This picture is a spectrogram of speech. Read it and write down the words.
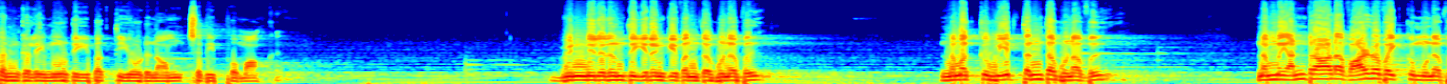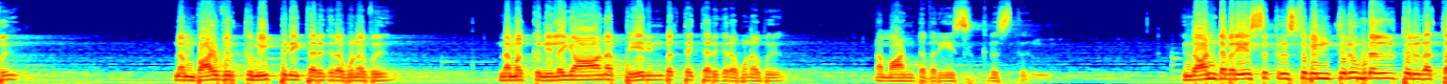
கண்களை மூடி பக்தியோடு நாம் செபிப்போமாக. விண்ணிலிருந்து இறங்கி வந்த உணவு நமக்கு உயிர் தந்த உணவு நம்மை அன்றாட வாழ வைக்கும் உணவு நம் வாழ்விற்கு மீட்பினை தருகிற உணவு நமக்கு நிலையான பேரின்பத்தை தருகிற உணவு நம் ஆண்டவர் இயேசு கிறிஸ்து. இந்த ஆண்டவர் இயேசு கிறிஸ்துவின் திருவுடல் திரு இரத்த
